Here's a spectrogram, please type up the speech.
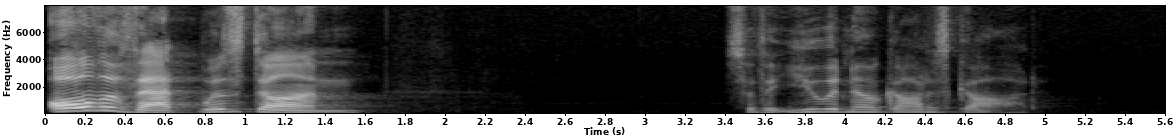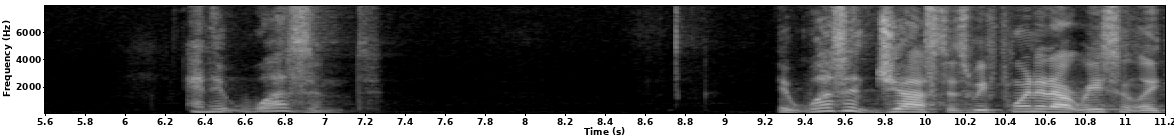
All of that was done so that you would know God is God. And it wasn't. It wasn't just, as we've pointed out recently,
